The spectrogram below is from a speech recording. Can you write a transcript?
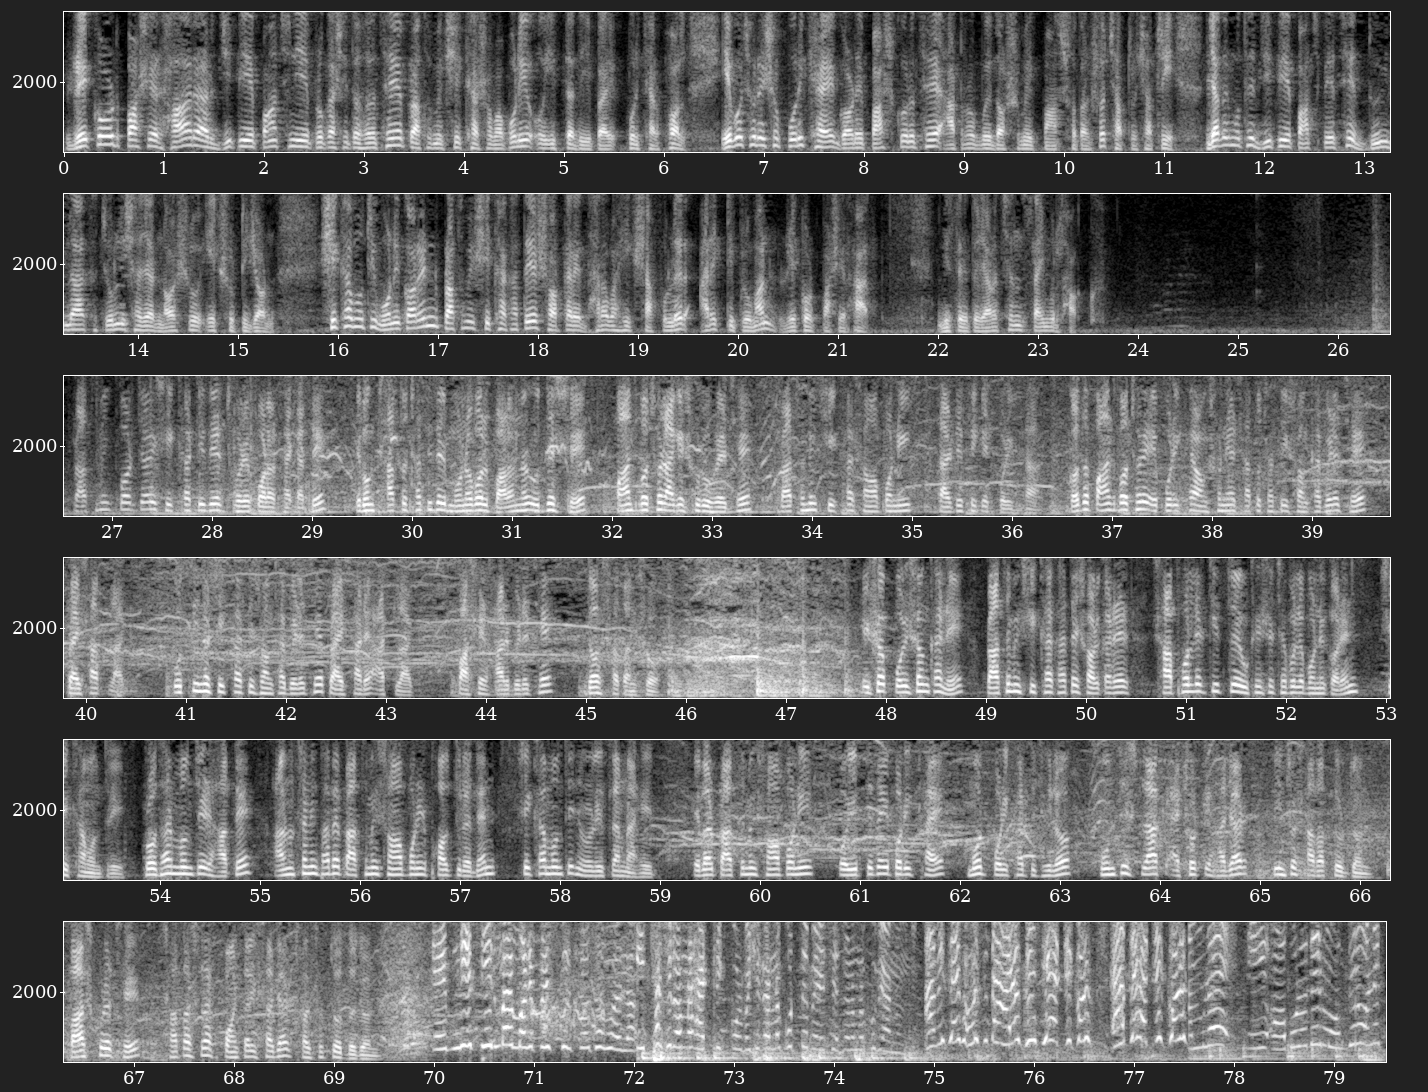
রেকর্ড পাশের হার আর জিপিএ পাঁচ নিয়ে প্রকাশিত হয়েছে প্রাথমিক শিক্ষা সমাপনী ও ইত্যাদি পরীক্ষার ফল। এবছর এসব পরীক্ষায় গড়ে পাশ করেছে আটানব্বই দশমিক পাঁচ শতাংশ ছাত্রছাত্রী। যাদের মধ্যে জিপিএ পাঁচ পেয়েছে দুই লাখ চল্লিশ হাজার নয়শো একষট্টি জন। শিক্ষামন্ত্রী মনে করেন প্রাথমিক শিক্ষা খাতে সরকারের ধারাবাহিক সাফল্যের আরেকটি প্রমাণ রেকর্ড পাশের হার। বিস্তারিত জানাচ্ছেন সাইমুল হক। প্রাথমিক পর্যায়ে শিক্ষার্থীদের ঝরে পড়া ঠেকাতে এবং ছাত্রছাত্রীদের মনোবল বাড়ানোর উদ্দেশ্যে পাঁচ বছর আগে শুরু হয়েছে প্রাথমিক শিক্ষা সমাপনী সার্টিফিকেট পরীক্ষা। গত পাঁচ বছরে এ পরীক্ষায় অংশ নেওয়া ছাত্রছাত্রীর সংখ্যা বেড়েছে প্রায় সাত লাখ। উত্তীর্ণ শিক্ষার্থীর সংখ্যা বেড়েছে প্রায় সাড়ে আট লাখ। পাশের হার বেড়েছে দশ শতাংশ। এসব পরিসংখ্যানে প্রাথমিক শিক্ষা খাতে সরকারের সাফল্যের চিত্রে উঠে এসেছে বলে মনে করেন শিক্ষামন্ত্রী। প্রধানমন্ত্রীর হাতে আনুষ্ঠানিকভাবে প্রাথমিক সমাপনীর ফল তুলে দেন শিক্ষামন্ত্রী নুরুল ইসলাম নাহিদ। এবার প্রাথমিক সমাপনী ও ইবতেদায়ী পরীক্ষায় মোট পরীক্ষার্থী ছিল উনত্রিশ লাখ একষট্টি হাজার তিনশো সাতাত্তর জন। পাশ করেছে সাতাশ লাখ পঁয়তাল্লিশ হাজার ছয়শো চোদ্দ জন। এমনি তিনবার মণিপুর স্কুল প্রথম হলাম ইচ্ছা ছিল আমরা হ্যাট্রিক করব সেটা আমরা করতে পেরেছি এজন্য আমরা খুবই আনন্দিত। আমি চাই ভবিষ্যতে আরও বেশি হ্যাট্রিক করে এত হ্যাট্রিক করে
